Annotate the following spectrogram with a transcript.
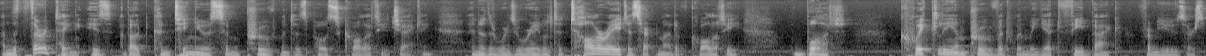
And the third thing is about continuous improvement as opposed to quality checking. In other words, we're able to tolerate a certain amount of quality, but quickly improve it when we get feedback from users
